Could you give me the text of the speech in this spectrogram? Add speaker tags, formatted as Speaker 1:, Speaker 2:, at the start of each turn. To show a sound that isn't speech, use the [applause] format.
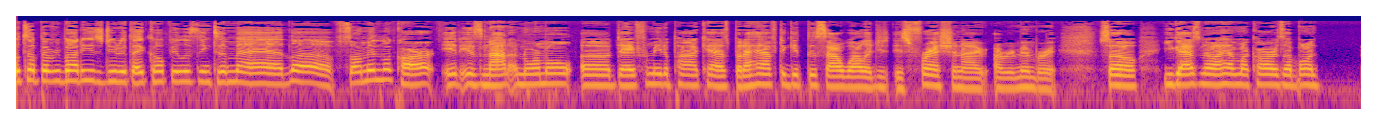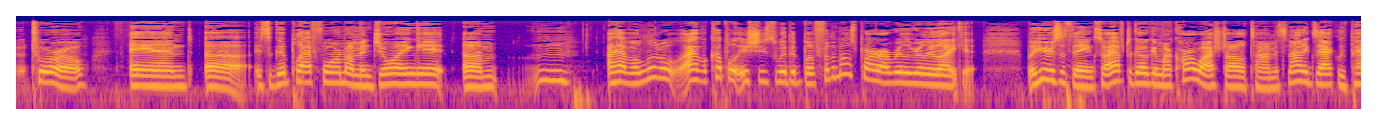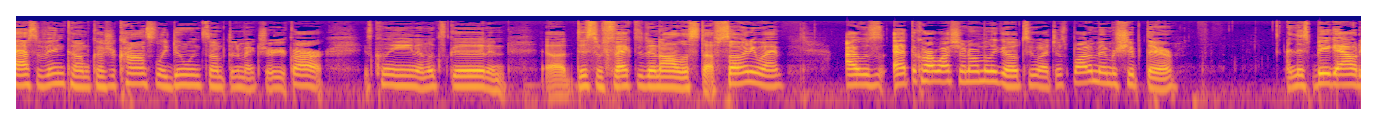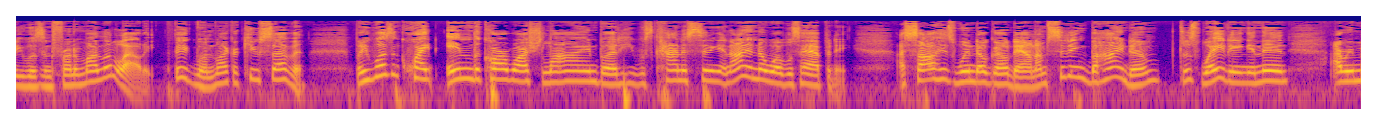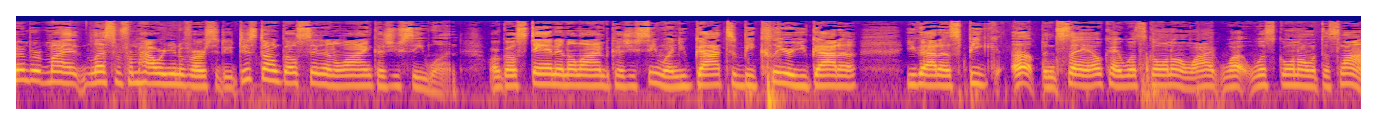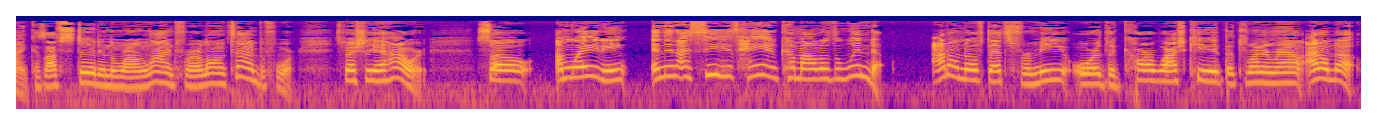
Speaker 1: What's up, everybody? It's Judith I hope you're listening to Mad Love. So I'm in the car. It is not a normal uh, day for me to podcast, but I have to get this out while it is fresh and I, I remember it. So you guys know I have my cars up on Turo, and uh, it's a good platform. I'm enjoying it. Um, mm, I have a little, I have a couple issues with it, but for the most part, I really, really like it. But here's the thing so I have to go get my car washed all the time. It's not exactly passive income because you're constantly doing something to make sure your car is clean and looks good and uh, disinfected and all this stuff. So, anyway, I was at the car wash I normally go to. I just bought a membership there. And this big Audi was in front of my little Audi, big one, like a Q7. But he wasn't quite in the car wash line, but he was kind of sitting, and I didn't know what was happening. I saw his window go down. I'm sitting behind him, just waiting, and then I remember my lesson from Howard University. Just don't go sit in a line because you see one, or go stand in a line because you see one. You got to be clear. You gotta you got to speak up and say, okay, what's going on? Why, what, what's going on with this line? Because I've stood in the wrong line for a long time before, especially at Howard. So I'm waiting, and then I see his hand come out of the window. I don't know if that's for me or the car wash kid that's running around. I don't know.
